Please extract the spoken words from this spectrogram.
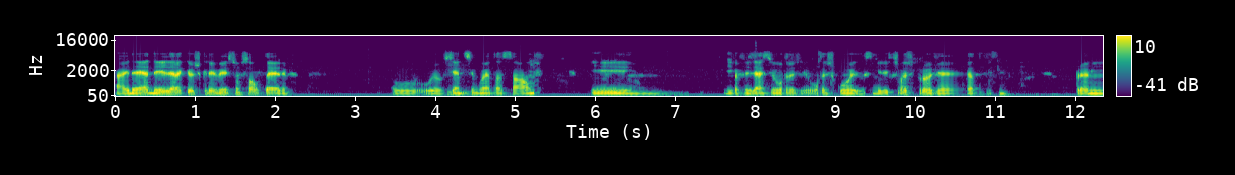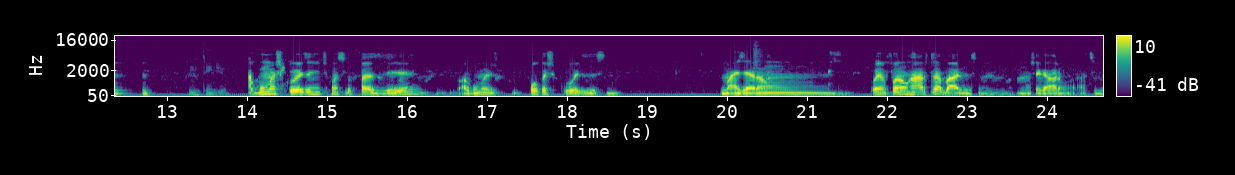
a ideia dele era que eu escrevesse um saltério, o, o 150 salmos, e, e que eu fizesse outras, outras coisas. Assim. Ele tinha vários projetos assim, para mim entendi algumas coisas a gente conseguiu fazer, algumas poucas coisas assim, mas eram foram raros trabalhos, assim, não chegaram assim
